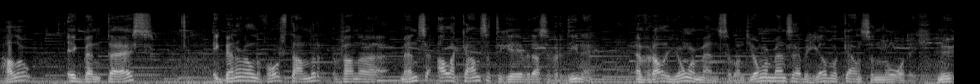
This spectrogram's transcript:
Hallo, ik ben Thijs. Ik ben nogal een voorstander van eh, mensen alle kansen te geven dat ze verdienen. En vooral jonge mensen, want jonge mensen hebben heel veel kansen nodig. Nu,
